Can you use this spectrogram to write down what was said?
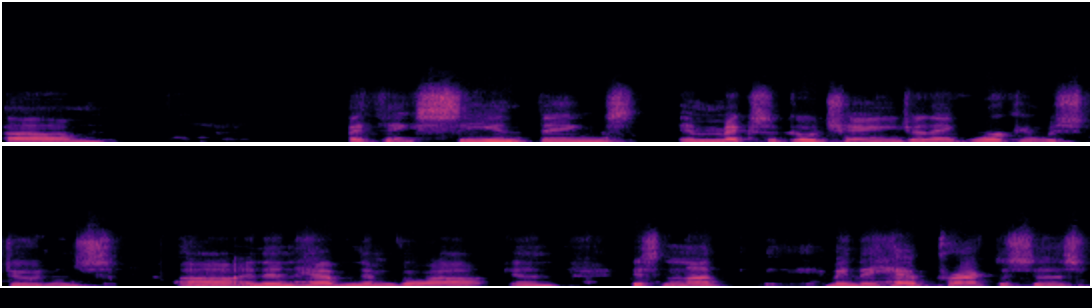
um, I think seeing things in Mexico change. I think working with students uh, and then having them go out and it's not I mean, they have practices,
